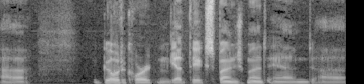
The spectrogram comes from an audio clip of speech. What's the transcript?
uh, go to court and get the expungement and uh,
